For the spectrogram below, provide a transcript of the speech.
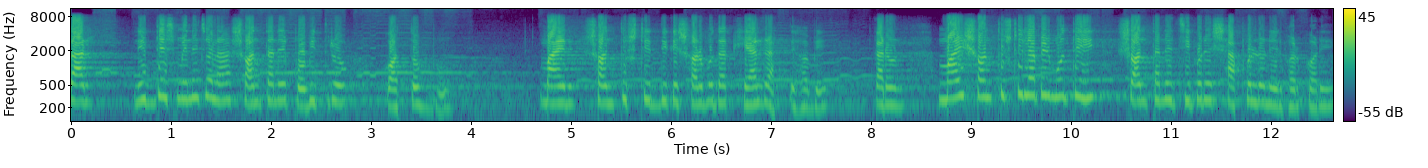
তার নির্দেশ মেনে চলা সন্তানের পবিত্র কর্তব্য। মায়ের সন্তুষ্টির দিকে সর্বদা খেয়াল রাখতে হবে, কারণ মায়ের সন্তুষ্টি লাভের মধ্যেই সন্তানের জীবনের সাফল্য নির্ভর করে।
